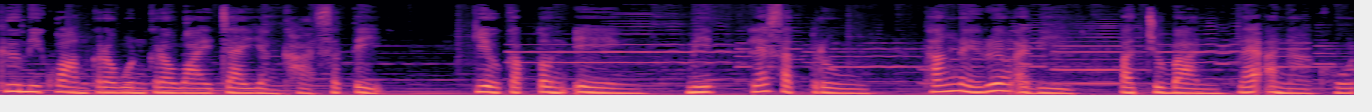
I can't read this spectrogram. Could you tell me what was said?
คือมีความกระวนกระวายใจอย่างขาดสติ เกี่ยวกับตนเอง มิตร และศัตรู ทั้งในเรื่องอดีต ปัจจุบันและอนาคต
